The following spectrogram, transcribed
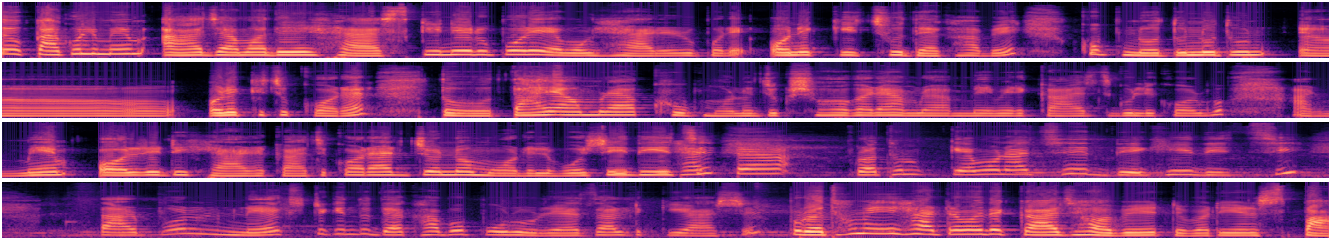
তো কাকুলি ম্যাম, আজ আমাদের স্কিনের উপরে এবং হেয়ারের উপরে অনেক কিছু দেখাবে। খুব নতুন নতুন অনেক কিছু করার। তো তাই আমরা খুব মনোযোগ সহকারে আমরা ম্যামের কাজগুলি করব। আর ম্যাম অলরেডি হেয়ার কাজ করার জন্য মডেল বসিয়ে দিয়েছে। প্রথম কেমন আছে দেখিয়ে দিচ্ছি। তারপর নেক্সট কিন্তু দেখাবো পুরো রেজাল্ট কি আসে। প্রথমে এই হেয়ারটার মধ্যে কাজ হবে টেবাটিয়ান স্পা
